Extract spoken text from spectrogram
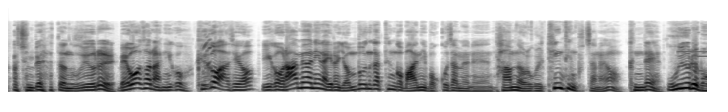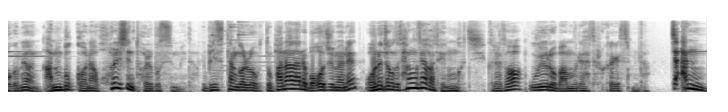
아까 준비했던 우유를 매워서는 아니고 그거 아세요? 이거 라면이나 이런 염분 같은 거 많이 먹고 자면은 다음날 얼굴 팅팅 붓잖아요. 근데 우유를 먹으면 안 붓거나 훨씬 덜 붓습니다. 비슷한 걸로 또 바나나를 먹어주면은 어느 정도 상쇄가 되는 거지. 그래서 우유로 마무리하도록 하겠습니다. 짠!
